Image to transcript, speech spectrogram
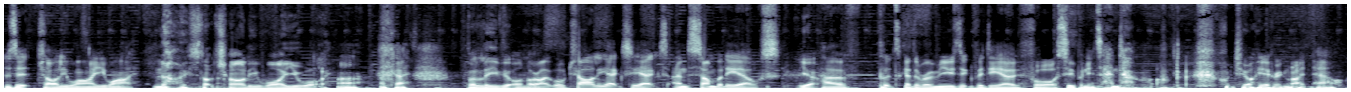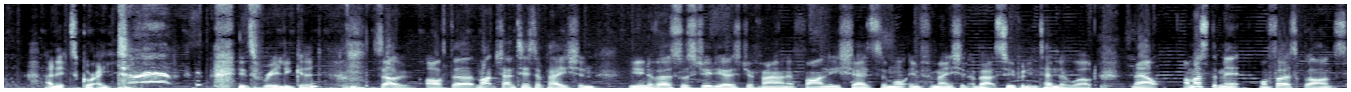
Is it Charlie Y U Y? No, it's not Charlie YUI. Ah, okay. Believe it or not. All right. Well, Charli XCX and somebody else Yeah. have put together a music video for Super Nintendo World, which you're hearing right now, and it's great. it's really good. So, after much anticipation, Universal Studios Japan have finally shared some more information about Super Nintendo World. Now, I must admit, on first glance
